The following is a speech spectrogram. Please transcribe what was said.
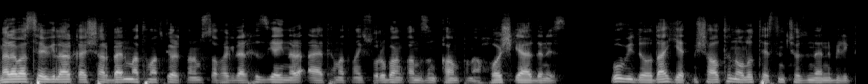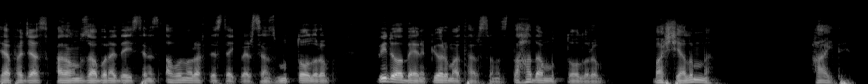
Merhaba sevgili arkadaşlar. Ben matematik öğretmeni Mustafa Güler. Hız yayınları AYT Matematik Soru Bankamızın kampına hoş geldiniz. Bu videoda 76 nolu testin çözümlerini birlikte yapacağız. Kanalımıza abone değilseniz, abone olarak destek verirseniz mutlu olurum. Video beğenip yorum atarsanız daha da mutlu olurum. Başlayalım mı? Haydi.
